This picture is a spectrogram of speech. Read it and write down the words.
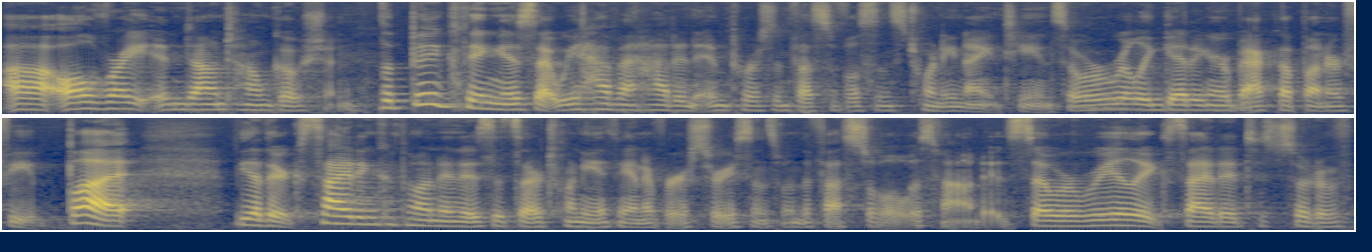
uh, all right in downtown Goshen. The big thing is that we haven't had an in-person festival since 2019, so we're really getting her back up on her feet. But the other exciting component is it's our 20th anniversary since when the festival was founded. So we're really excited to sort of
